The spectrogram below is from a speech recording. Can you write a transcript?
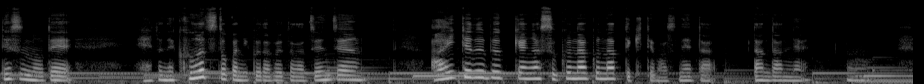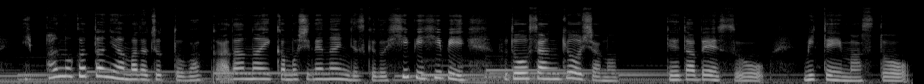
ですのでえーとね、9月とかに比べたら全然空いてる物件が少なくなってきてますね。だだんだんね。うん。一般の方にはまだちょっとわからないかもしれないんですけど日々日々不動産業者のデータベースを見ていますと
